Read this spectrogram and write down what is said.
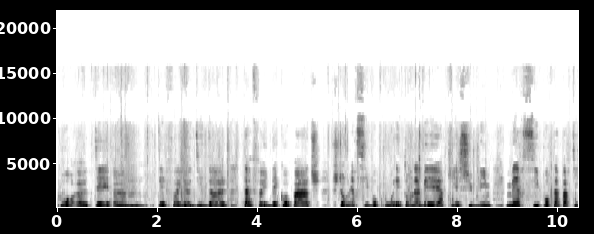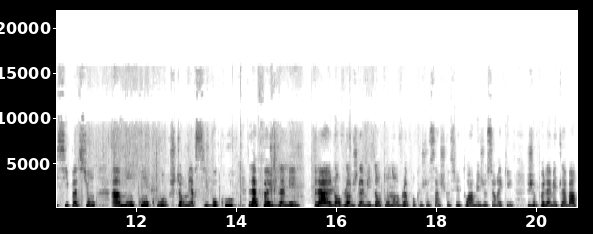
pour euh, tes, euh, tes feuilles d'idole, ta feuille décopatch. Je te remercie beaucoup et ton ABR qui est sublime. Merci pour ta participation à mon concours. Je te remercie beaucoup. La feuille, je la mets l'enveloppe, je la mets dans ton enveloppe pour que je sache que c'est toi, mais je saurais que je peux la mettre là-bas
